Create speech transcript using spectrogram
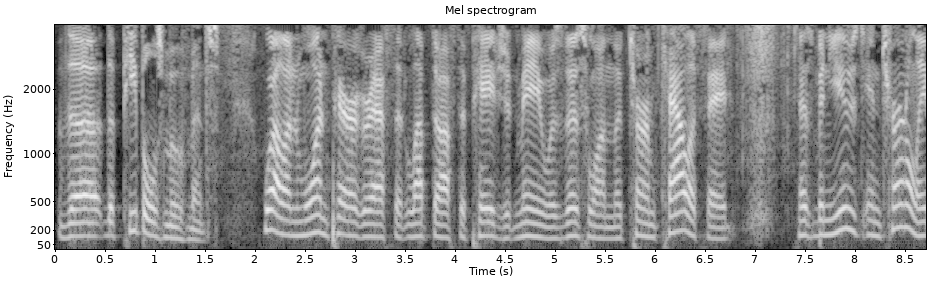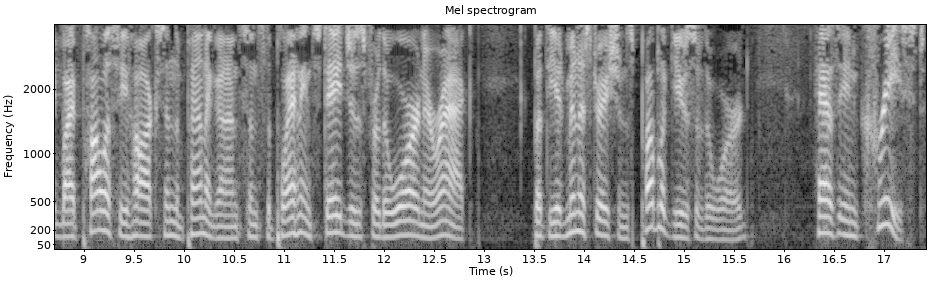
the the people's movements. Well, and one paragraph that leapt off the page at me was this one. The term caliphate has been used internally by policy hawks in the Pentagon since the planning stages for the war in Iraq but the administration's public use of the word has increased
